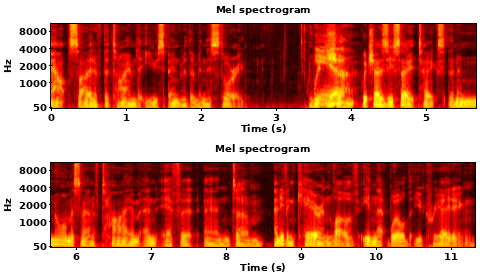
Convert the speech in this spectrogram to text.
outside of the time that you spend with them in this story which Yeah. um, which as you say takes an enormous amount of time and effort and um, and even care and love in that world that you're creating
